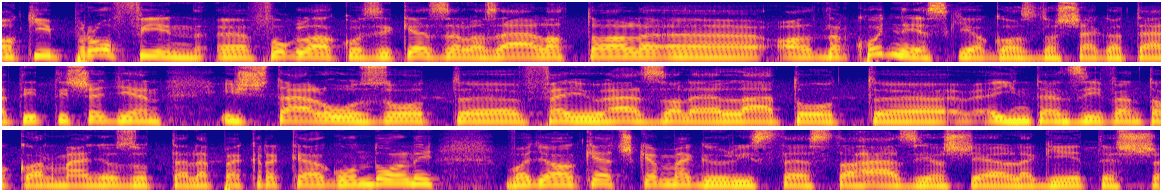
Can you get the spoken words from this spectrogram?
Aki profin foglalkozik ezzel az állattal, annak hogy néz ki a gazdasága? Tehát itt is egy ilyen istálózott, fejőházzal ellátott, intenzíven takarmányozott telepekre kell gondolni, vagy a kecske megőrizte ezt a házias jellegét, és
